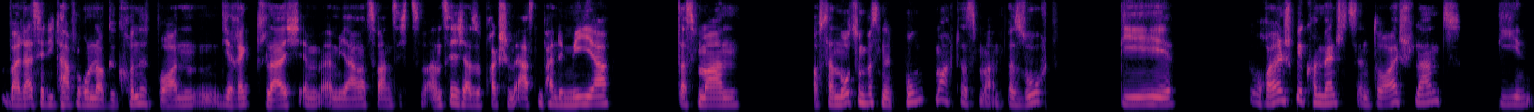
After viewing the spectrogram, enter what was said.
weil da ist ja die Tafelrunde auch gegründet worden, direkt gleich im, im Jahre 2020, also praktisch im ersten Pandemiejahr, dass man aus der Not so ein bisschen einen Punkt macht, dass man versucht, die Rollenspiel-Conventions in Deutschland die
